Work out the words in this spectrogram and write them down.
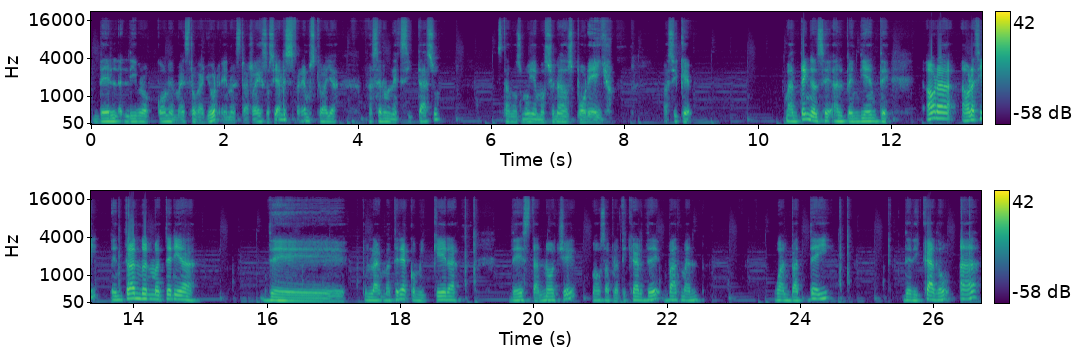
del libro con el maestro Gallur en nuestras redes sociales. Esperemos que vaya a ser un exitazo. Estamos muy emocionados por ello. Así que manténganse al pendiente. Ahora, ahora sí, entrando en materia de pues, la materia comiquera de esta noche, vamos a platicar de Batman One Bad Day, dedicado a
